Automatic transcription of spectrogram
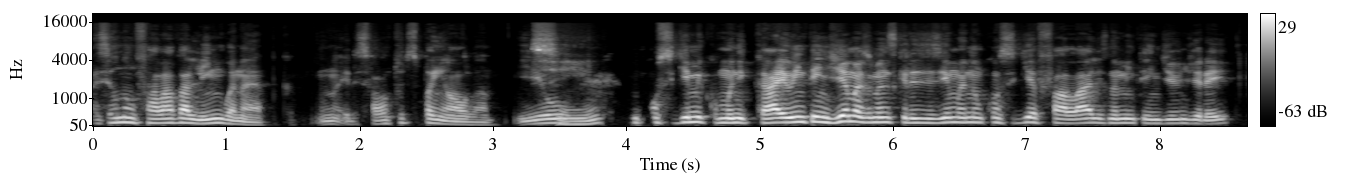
Mas eu não falava a língua na época. Eles falam tudo espanhol lá. E eu Sim. não conseguia me comunicar. Eu entendia mais ou menos o que eles diziam, mas não conseguia falar, eles não me entendiam direito.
